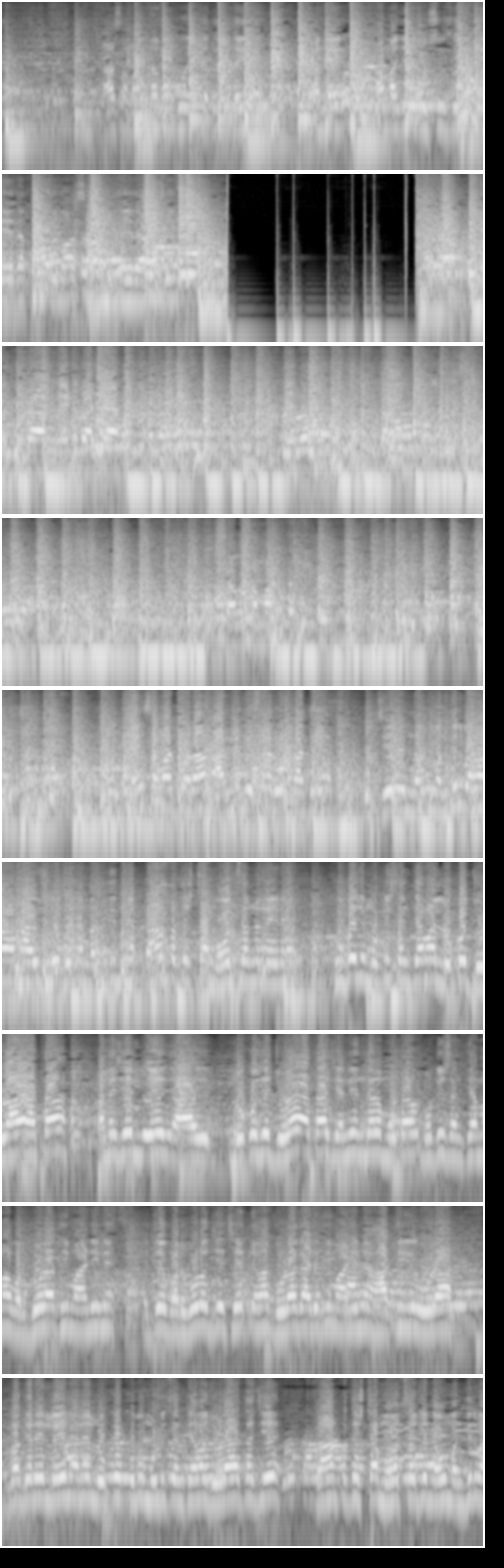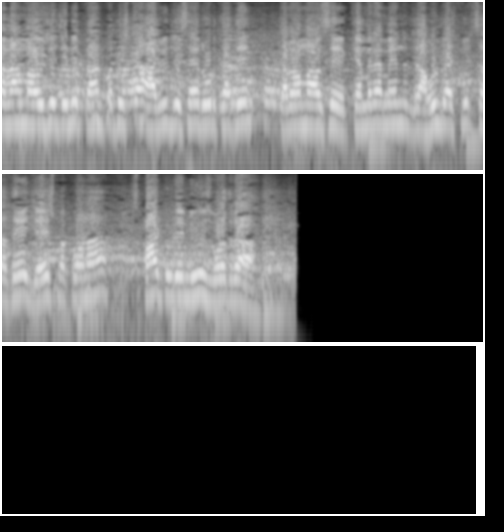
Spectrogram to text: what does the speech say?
આ સમાજના લોકો એકત્રિત થઈને અને આમાં જે ખુશી છે તે એના ખુશીમાં સામેલ થઈ રહ્યા છે. ઘોડા, બેન્ડ સમાજ દ્વારા આર્મી દેશના રોડ ખાતે જે નવું મંદિર બનાવવામાં આવ્યું છે જેને મંદિરને પ્રાણ પ્રતિષ્ઠા મહોત્સવને લઈને ખૂબ જ મોટી સંખ્યામાં લોકો જોડાયા હતા અને જે લોકો જે જોડાયા હતા, જેની અંદર મોટા, મોટી સંખ્યામાં વરઘોડાથી માંડીને, જે વરઘોડો જે છે તેમાં ઘોડાગાડીથી માંડીને હાથી ઘોડા વગેરે લઈને અને લોકો ખૂબ મોટી સંખ્યામાં જોડાયા હતા. જે પ્રાણ પ્રતિષ્ઠા મહોત્સવ જે નવું મંદિર બનાવવામાં આવ્યું છે, જેની પ્રાણ પ્રતિષ્ઠા આરવી દેસાઈ રોડ ખાતે કરવામાં આવશે. કેમેરામેન રાહુલ રાજપૂત સાથે જયેશ મકવાણા સ્પાર ટુડે ન્યૂઝ વડોદરા.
